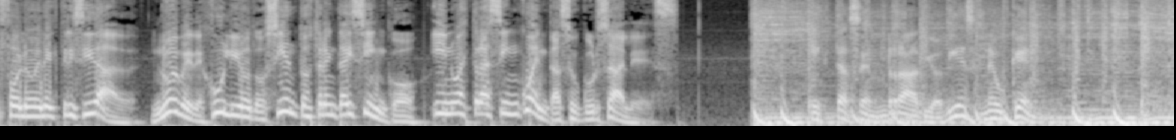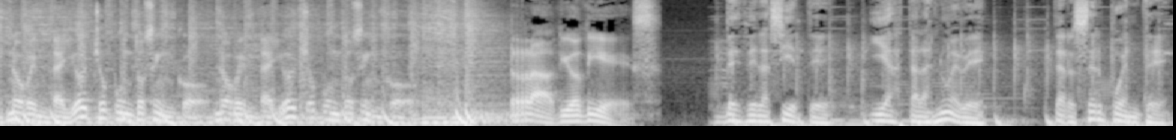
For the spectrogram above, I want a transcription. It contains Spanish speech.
Búfalo Electricidad, 9 de julio 235 y nuestras 50 sucursales. Estás en Radio 10 Neuquén. 98.5, 98.5. Radio 10. Desde las 7 y hasta las 9. Tercer puente.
